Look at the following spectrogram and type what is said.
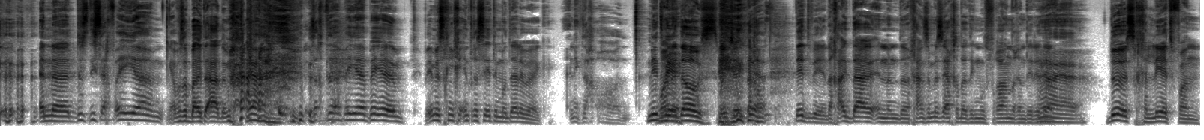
en eh, dus die zegt van, hey, ehm, hij was al buiten adem. Hij zegt, eh, ben, je, ben, je, ben je misschien geïnteresseerd in modellenwerk? En ik dacht, oh, Niet one weer. of those. Weet je, ik dacht, dit weer. Dan ga ik daar en dan, dan gaan ze me zeggen dat ik moet veranderen en dit en dat. Ja, ja. Dus geleerd van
